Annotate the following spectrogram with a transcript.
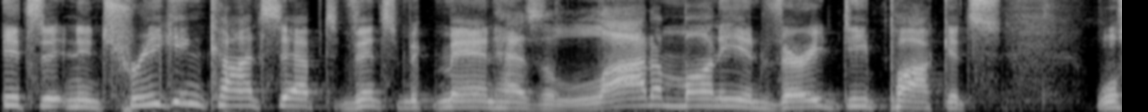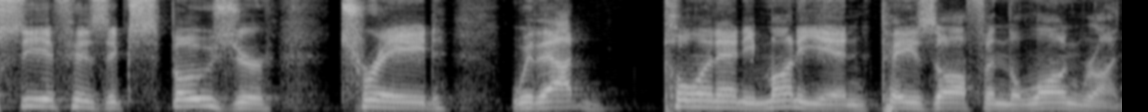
It's an intriguing concept. Vince McMahon has a lot of money in very deep pockets. We'll see if his exposure trade without pulling any money in pays off in the long run.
